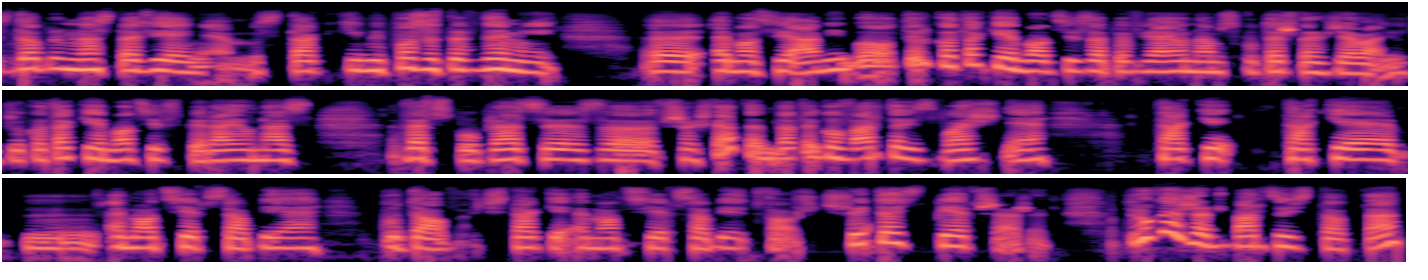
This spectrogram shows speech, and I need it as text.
z dobrym nastawieniem, z takimi pozytywnymi e, emocjami, bo tylko takie emocje zapewniają nam skuteczność w działaniu, tylko takie emocje wspierają nas we współpracy z wszechświatem. Dlatego warto jest właśnie takie, takie mm, emocje w sobie budować, takie emocje w sobie tworzyć. Czyli to jest pierwsza rzecz. Druga rzecz bardzo istotna,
